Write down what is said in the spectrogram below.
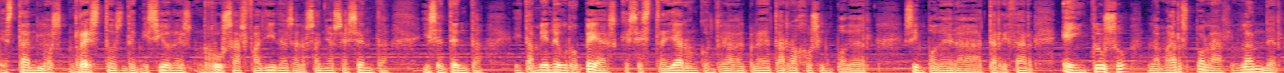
están los restos de misiones rusas fallidas de los años 60 y 70 y también europeas que se estrellaron contra el planeta rojo sin poder, sin poder aterrizar e incluso la Mars Polar Lander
